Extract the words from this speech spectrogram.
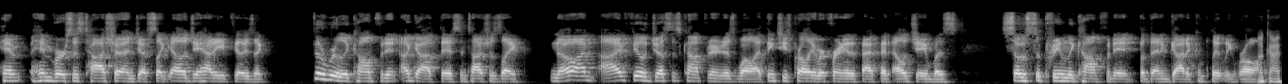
him him versus Tasha, and Jeff's like, LJ, how do you feel? He's like, feel really confident. I got this. And Tasha's like, no, I'm I feel just as confident as well. I think she's probably referring to the fact that LJ was so supremely confident, but then got it completely wrong. Okay.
